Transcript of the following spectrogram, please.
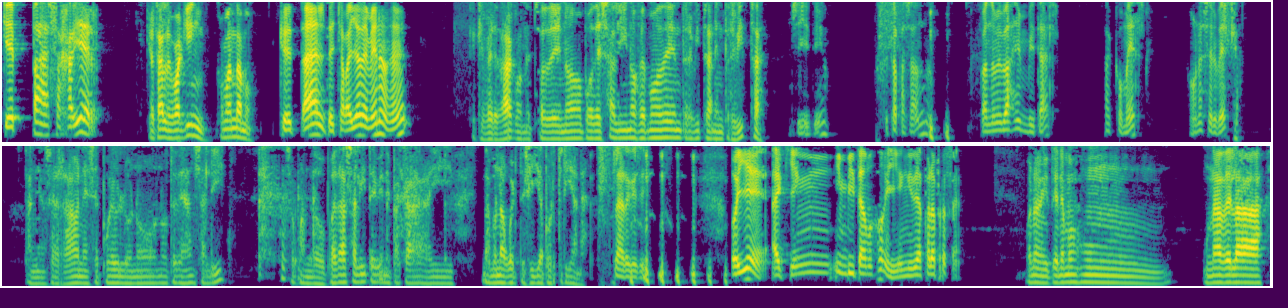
¿Qué pasa, Javier? ¿Qué tal, Joaquín? ¿Cómo andamos? ¿Qué tal? Te echaba ya de menos, ¿eh? Es que es verdad, con esto de no poder salir nos vemos de entrevista en entrevista. Sí, tío. ¿Qué está pasando? ¿Cuándo me vas a invitar? ¿A comer? ¿A una cerveza? Están encerrados en ese pueblo, no, no te dejan salir. Eso cuando puedas salir te viene para acá y dame una huertecilla por Triana. Claro que sí. Oye, ¿a quién invitamos hoy en Ideas para Profe? Bueno, y tenemos un, una de las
